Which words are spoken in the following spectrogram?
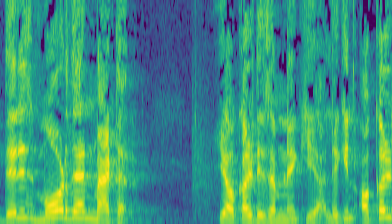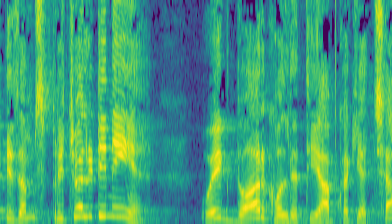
there is more than matter ये ऑकल्टिज्म ने किया। लेकिन ऑकल्टिज्म स्पिरिचुअलिटी नहीं है। वो एक द्वार खोल देती है आपका कि अच्छा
